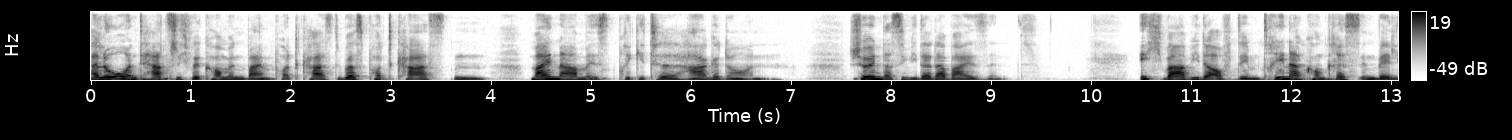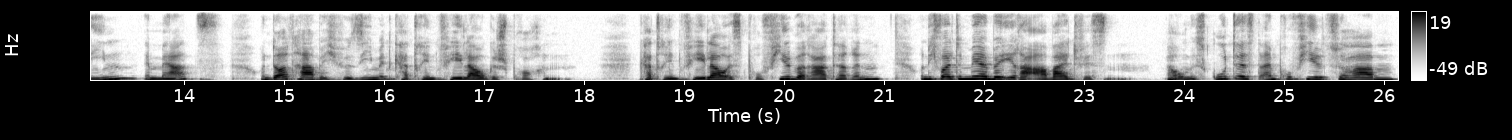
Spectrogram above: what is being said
Hallo und herzlich willkommen beim Podcast übers Podcasten. Mein Name ist Brigitte Hagedorn. Schön, dass Sie wieder dabei sind. Ich war wieder auf dem Trainerkongress in Berlin im März und dort habe ich für Sie mit Katrin Fehlau gesprochen. Katrin Fehlau ist Profilberaterin und ich wollte mehr über ihre Arbeit wissen. Warum es gut ist, ein Profil zu haben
